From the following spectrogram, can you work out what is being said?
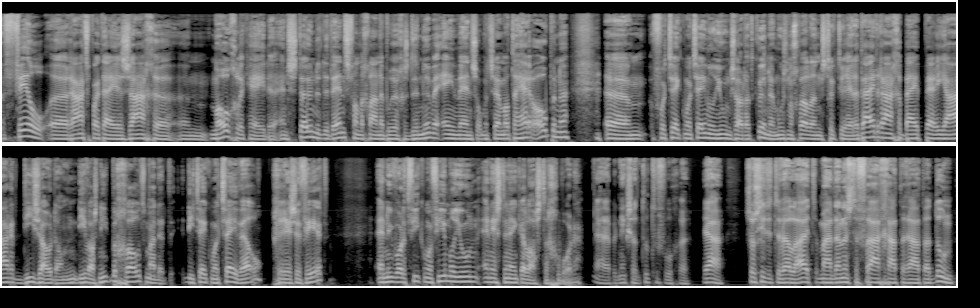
Veel raadspartijen zagen ehm, mogelijkheden en steunden de wens van de Glanenbruggers, de nummer één wens om het zwembad te heropenen. Ehm, voor 2,2 miljoen zou dat kunnen. Moest nog wel een structurele bijdrage bij per jaar. Die, zou dan, die was niet begroot, maar dat, die 2,2 wel, gereserveerd. En nu wordt het 4,4 miljoen en is het in één keer lastig geworden. Ja, daar heb ik niks aan toe te voegen. Ja, zo ziet het er wel uit. Maar dan is de vraag, gaat de raad dat doen?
